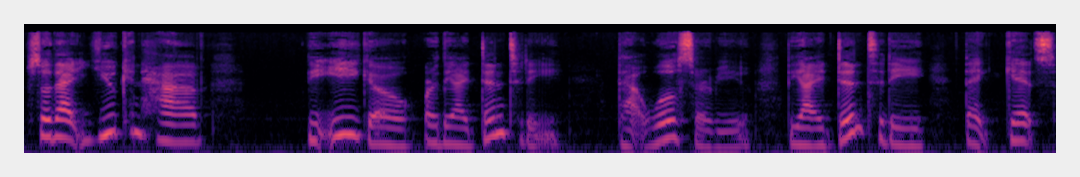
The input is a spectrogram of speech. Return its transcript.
so that you can have the ego or the identity that will serve you, the identity that gets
